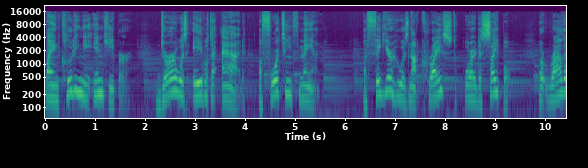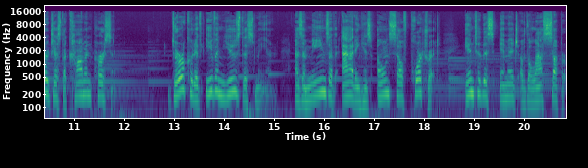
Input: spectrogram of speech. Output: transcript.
by including the innkeeper, Dürer was able to add a 14th man a figure who is not Christ or a disciple, but rather just a common person. Dürer could have even used this man as a means of adding his own self portrait into this image of the Last Supper.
